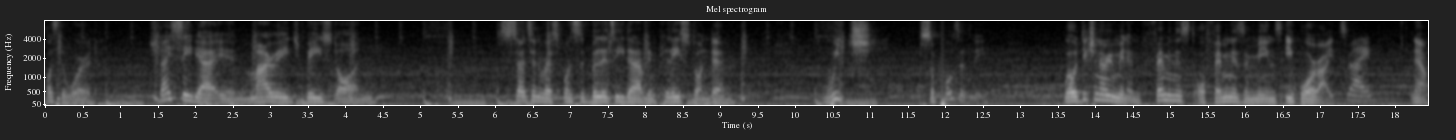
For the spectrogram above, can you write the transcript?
What's the word? Should I say they are in marriage based on certain responsibility that have been placed on them, which supposedly, well, dictionary meaning feminist or feminism means equal rights. Right. Now,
